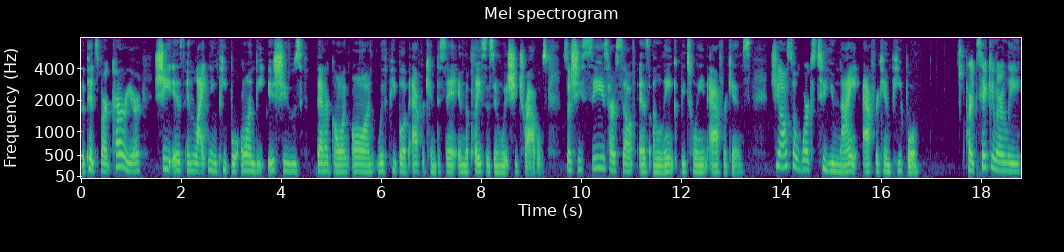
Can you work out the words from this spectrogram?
the Pittsburgh Courier. She is enlightening people on the issues that are going on with people of African descent in the places in which she travels. So she sees herself as a link between Africans. She also works to unite African people particularly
